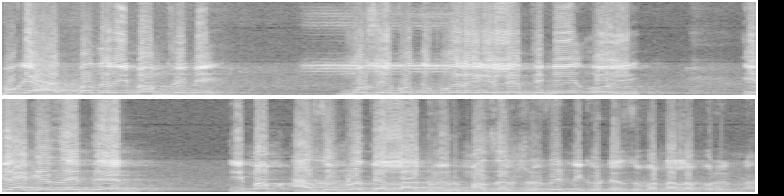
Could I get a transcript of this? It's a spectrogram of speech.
বুকে হাত বাঁধের ইমাম যিনি, মুসিবতে পড়ে গেলে তিনি ওই ইরাকে যাইতেন ইমাম আজম রাদিয়াল্লাহুর মাজার শরীফের নিকটে সুবহানাল্লাহ পড়েন না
